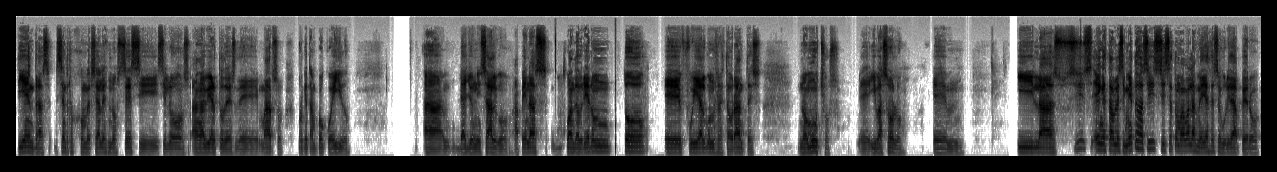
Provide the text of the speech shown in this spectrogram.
tiendas, centros comerciales. No sé si, si los han abierto desde marzo, porque tampoco he ido. Ah, ya yo ni salgo. Apenas cuando abrieron todo, eh, fui a algunos restaurantes, no muchos, eh, iba solo. Em, y las, en establecimientos así sí se tomaban las medidas de seguridad, pero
